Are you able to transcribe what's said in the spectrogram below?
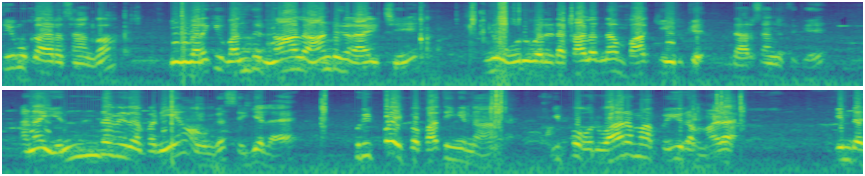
திமுக அரசாங்கம் இது வரைக்கும் வந்து நாலு ஆண்டுகள் ஆயிடுச்சு. இன்னும் ஒரு வருட காலம்தான் பாக்கி இருக்கு இந்த அரசாங்கத்துக்கு. ஆனா எந்த வித பணியும் அவங்க செய்யல. குறிப்பா இப்ப பாத்தீங்கன்னா இப்போ ஒரு வாரமா பெய்யுற மழை. இந்த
